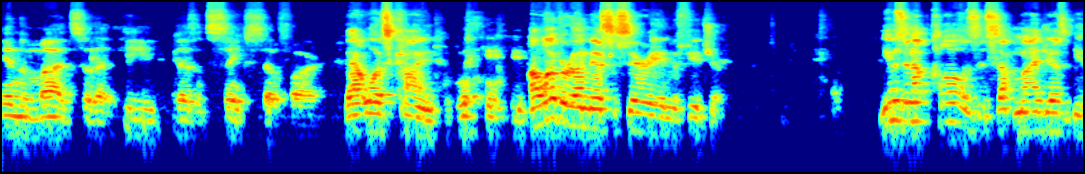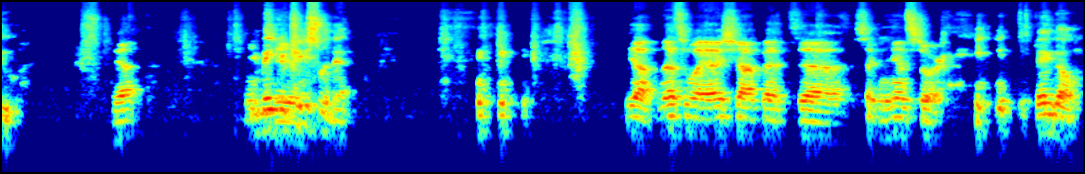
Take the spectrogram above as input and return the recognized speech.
in the mud so that he doesn't sink so far. That was kind, however unnecessary in the future. Using up clothes is something I just do. Yeah. You made your peace with it. Yeah, that's why I shop at uh, secondhand store. Bingo.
